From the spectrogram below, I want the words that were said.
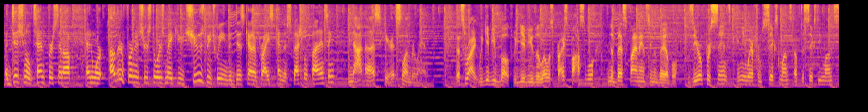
additional 10% off, and where other furniture stores make you choose between the discounted price and the special financing, not us here at Slumberland. That's right, we give you both. We give you the lowest price possible and the best financing available. 0% anywhere from six months up to 60 months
